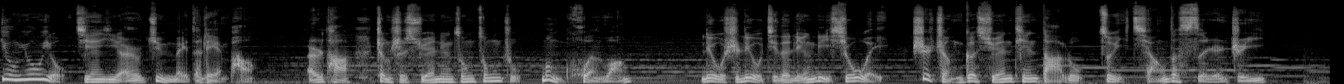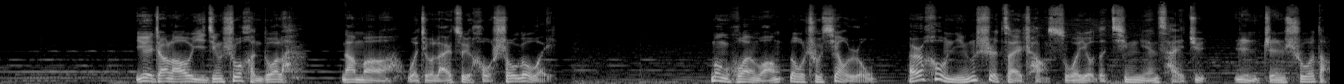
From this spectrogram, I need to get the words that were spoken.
又拥有坚毅而俊美的脸庞。而他正是玄灵宗宗主梦幻王，六十六级的灵力修为，是整个玄天大陆最强的四人之一。叶长老已经说很多了。那么我就来最后收个尾。梦幻王露出笑容，而后凝视在场所有的青年才俊，认真说道：“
